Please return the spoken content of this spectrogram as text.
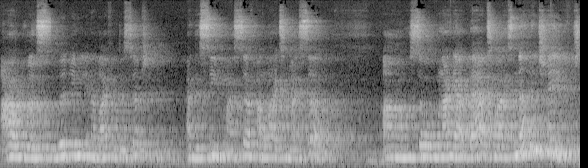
I was living in a life of deception. I deceived myself. I lied to myself. Um, so when I got baptized, nothing changed.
